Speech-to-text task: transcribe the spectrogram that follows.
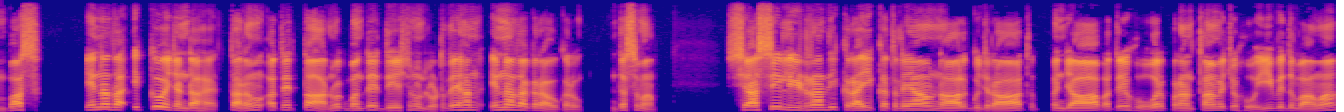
ਬਸ। ਇਹਨਾਂ ਦਾ ਇੱਕੋ ਏਜੰਡਾ ਹੈ। ਧਰਮ ਅਤੇ ਧਾਰਮਿਕ ਬੰਦੇ ਦੇਸ਼ ਨੂੰ ਲੁੱਟਦੇ ਹਨ। ਇਹਨਾਂ ਦਾ ਘਿਰਾਓ ਕਰੋ। ਦਸਵਾਂ। ਸਿਆਸੀ ਲੀਡਰਾਂ ਦੀ ਕਰਾਈ ਕਤਲੇਆਮ ਨਾਲ ਗੁਜਰਾਤ, ਪੰਜਾਬ ਅਤੇ ਹੋਰ ਪ੍ਰਾਂਤਾਂ ਵਿੱਚ ਹੋਈ ਵਿਧਵਾਵਾਂ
